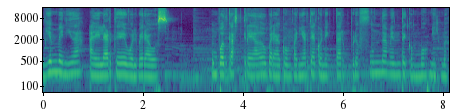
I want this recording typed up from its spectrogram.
Bienvenida a El arte de volver a vos, un podcast creado para acompañarte a conectar profundamente con vos misma.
